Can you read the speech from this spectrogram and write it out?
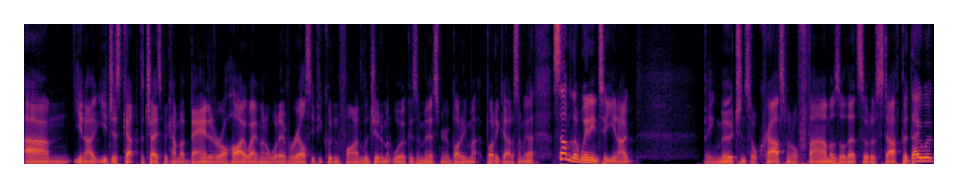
Um, you know, you just cut to the chase, become a bandit or a highwayman or whatever else if you couldn't find legitimate work as a mercenary or body, bodyguard or something like that. Some of them went into, you know, being merchants or craftsmen or farmers or that sort of stuff. But they were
